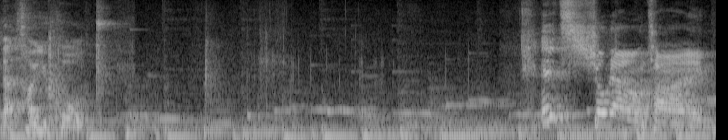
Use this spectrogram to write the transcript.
That's how you call. It's showdown time!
